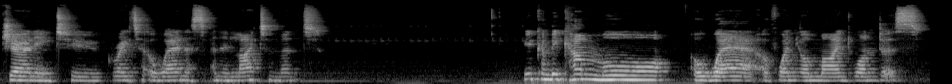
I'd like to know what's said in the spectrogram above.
journey to greater awareness and enlightenment, you can become more aware of when your mind wanders.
